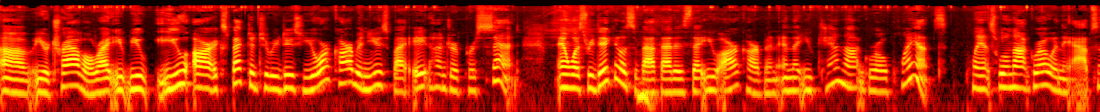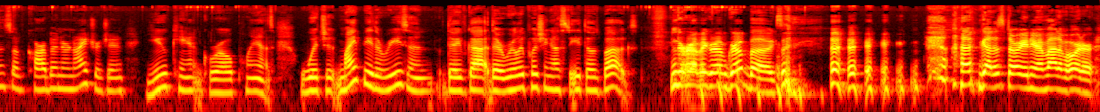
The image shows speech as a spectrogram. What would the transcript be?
uh, your travel, right? You, you you are expected to reduce your carbon use by 800 percent. And what's ridiculous hmm. about that is that you are carbon and that you cannot grow plants. Plants will not grow in the absence of carbon or nitrogen. You can't grow plants, which might be the reason they've got, they're really pushing us to eat those bugs. Grubby grub grub bugs. I've got a story in here. I'm out of order.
